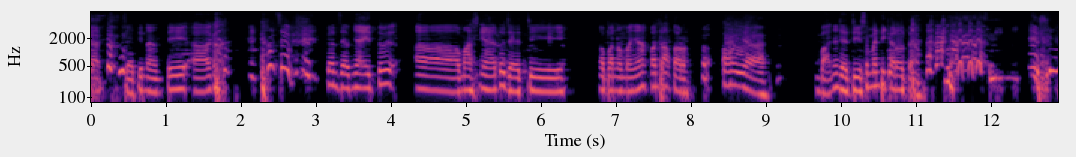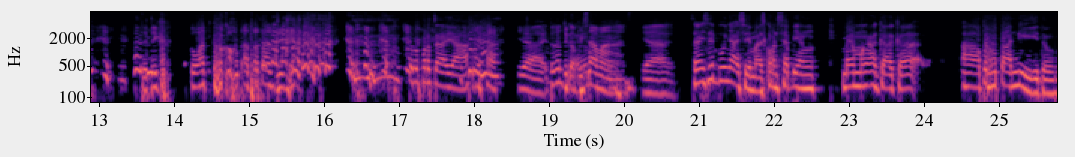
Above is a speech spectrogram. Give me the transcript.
Ya, jadi nanti eh, konsep konsepnya itu eh, masnya itu jadi apa namanya kontraktor Oh iya. mbaknya jadi semen tiga roda jadi kuat kokoh tak tertandingi Terpercaya. ya, ya itu kan juga bisa mas ya Saya sih punya sih mas konsep yang memang agak-agak ah, perhutani gitu.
